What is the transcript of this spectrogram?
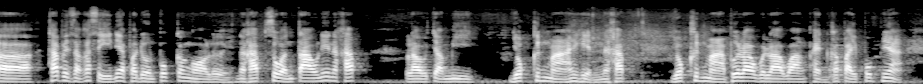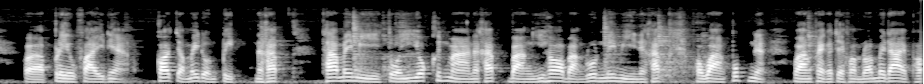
อถ้าเป็นสังกะสีเนี่ยพอโดนปุ๊บก็งอเลยนะครับ ส่วนเตานี่นะครับ เราจะมียกขึ้นมาให้เห็นนะครับ ยกขึ้นมาเพื่อเราเวลาวางแผ่นเข้าไปปุ๊บเนี่ยเปลวไฟเนี่ยก็จะไม่โดนปิดนะครับ ถ้าไม่มีตัวนี้ยกขึ้นมานะครับ บางยี่ห้อบางรุ่นไม่มีนะครับพอวางปุ๊บเนี่ยวางแผ่นกระจายความร้อนไม่ได้พอ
